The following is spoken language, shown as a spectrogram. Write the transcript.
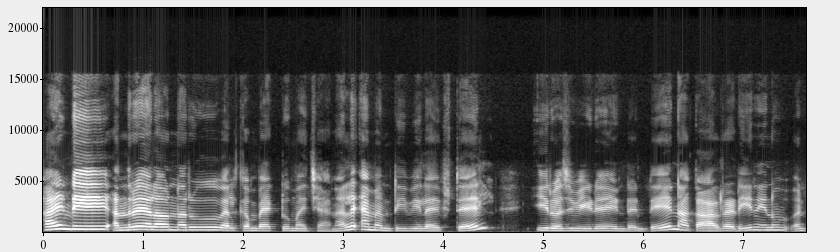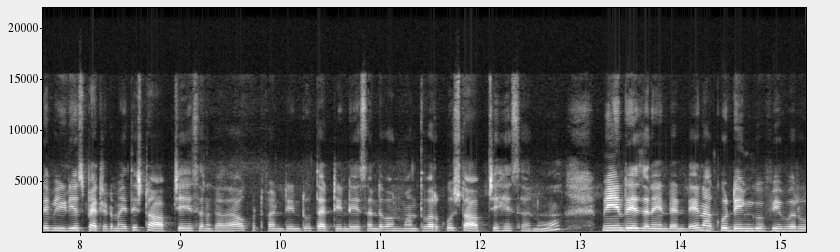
హాయ్ అండి. అందరూ ఎలా ఉన్నారు? Welcome back to my channel MMTV lifestyle ఈరోజు వీడియో ఏంటంటే నాకు ఆల్రెడీ నేను అంటే వీడియోస్ పెట్టడం అయితే స్టాప్ చేసేసాను కదా. ఒక ట్వంటీ టు థర్టీన్ డేస్ అంటే వన్ మంత్ వరకు స్టాప్ చేసేసాను. మెయిన్ రీజన్ ఏంటంటే నాకు డెంగ్యూ ఫీవరు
